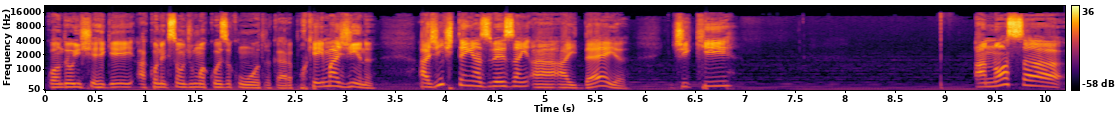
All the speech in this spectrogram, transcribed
quando eu enxerguei a conexão de uma coisa com outra, cara. Porque imagina, a gente tem às vezes a, a, a ideia de que a nossa,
